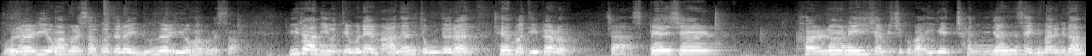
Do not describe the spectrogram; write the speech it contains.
뭐를 이용함으로써? 그들의 눈을 이용함으로써. 이러한 이유 때문에 많은 종들은 have developed. 자, special coloration 미치고 봐. 이게 천년색 이 말이거든.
